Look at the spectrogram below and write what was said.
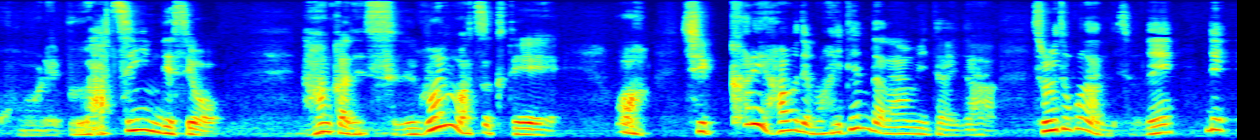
これ分厚いんですよ。なんかね、すごい分厚くて、あ、しっかりハムで巻いてんだな、みたいな、そういうとこなんですよね。で、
